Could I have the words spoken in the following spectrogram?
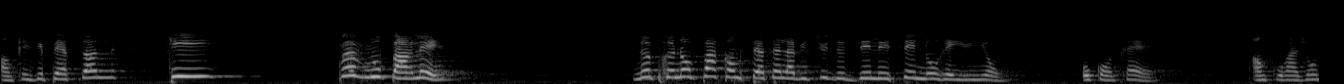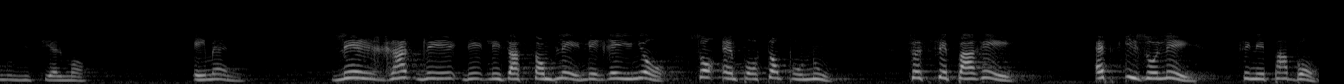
en Christ. Des personnes qui peuvent nous parler. Ne prenons pas comme certains l'habitude de délaisser nos réunions. Au contraire, encourageons-nous mutuellement. Amen. Les, les- assemblées, les réunions sont importants pour nous. Se séparer, être isolé, ce n'est pas bon.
